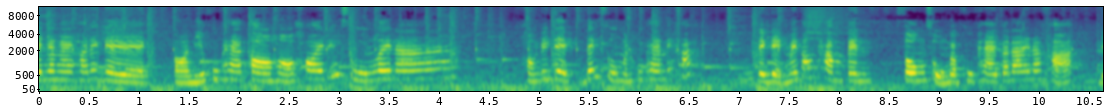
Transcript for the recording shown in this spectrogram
เป็นยังไงคะเด็กๆ ตอนนี้ครูแพรต่อหอคอยได้สูงเลยนะ ของเด็กๆ ได้สูงเหมือนครูแพรไหมคะ เด็กๆ ไม่ต้องทำเป็นทรงสูงแบบครูแพรก็ได้นะคะ เ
